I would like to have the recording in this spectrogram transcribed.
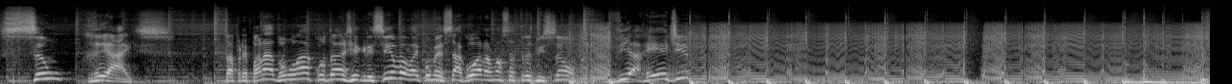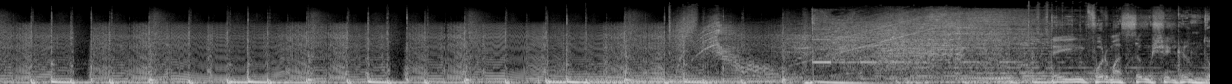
São reais. Tá preparado? Vamos lá, contagem regressiva. Vai começar agora a nossa transmissão via rede. Informação chegando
